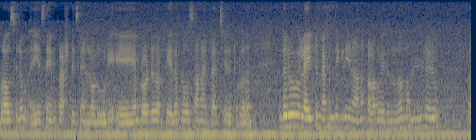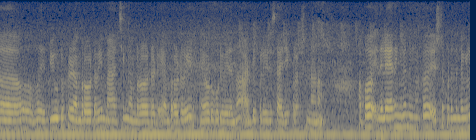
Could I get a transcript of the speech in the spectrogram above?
ബ്ലൗസിലും ഈ സെയിം ക്രാഷ് ഡിസൈനിലോട് കൂടി എംബ്രോയ്ഡറി വർക്ക് ചെയ്ത ബ്ലൗസാണ് അറ്റാച്ച് ചെയ്തിട്ടുള്ളത്. ഇതൊരു ലൈറ്റ് മെഹന്തി ഗ്രീനാണ് കളർ വരുന്നത്. നല്ലൊരു ബ്യൂട്ടിഫുൾ എംബ്രോയ്ഡറി മാച്ചിങ് എംബ്രോയ്ഡറി എംബ്രോയ്ഡറിയോടുകൂടി വരുന്ന അടിപൊളി ഒരു സാരി കളക്ഷനാണ് അപ്പോൾ ഇതിലേതെങ്കിലും നിങ്ങൾക്ക് ഇഷ്ടപ്പെടുന്നുണ്ടെങ്കിൽ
